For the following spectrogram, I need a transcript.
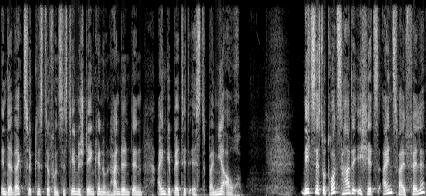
in der Werkzeugkiste von systemisch Denkenden und Handelnden eingebettet ist, bei mir auch. Nichtsdestotrotz hatte ich jetzt ein, zwei Fälle,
